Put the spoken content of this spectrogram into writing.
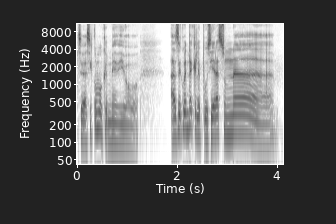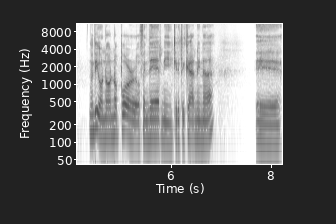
se ve así como que medio... Haz de cuenta que le pusieras una... No digo, no, no por ofender ni criticar ni nada. eh,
